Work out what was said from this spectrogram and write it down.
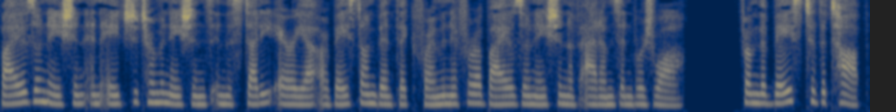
Biozonation and age determinations in the study area are based on benthic foraminifera biozonation of Adams and Bourgeois. From the base to the top,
